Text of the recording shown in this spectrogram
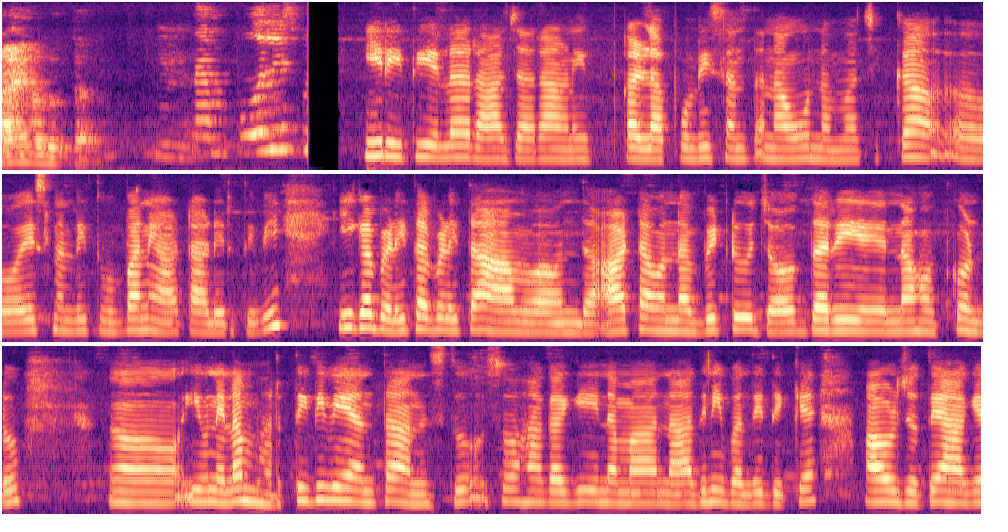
ರಾಣಿ ಈ ರೀತಿ ಎಲ್ಲ ರಾಜ ರಾಣಿ ಕಳ್ಳ ಪೊಲೀಸ್ ಅಂತ ನಾವು ನಮ್ಮ ಚಿಕ್ಕ ವಯಸ್ಸಿನಲ್ಲಿ ತುಂಬಾ ಆಟ ಆಡಿರ್ತೀವಿ. ಈಗ ಬೆಳೀತಾ ಬೆಳೀತಾ ಆ ಒಂದು ಆಟವನ್ನು ಬಿಟ್ಟು ಜವಾಬ್ದಾರಿಯನ್ನು ಹೊತ್ಕೊಂಡು ಇವನ್ನೆಲ್ಲ ಮರ್ತಿದ್ದೀವಿ ಅಂತ ಅನ್ನಿಸ್ತು. ಸೊ ಹಾಗಾಗಿ ನಮ್ಮ ನಾದಿನಿ ಬಂದಿದ್ದಕ್ಕೆ ಅವಳ ಜೊತೆ ಹಾಗೆ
